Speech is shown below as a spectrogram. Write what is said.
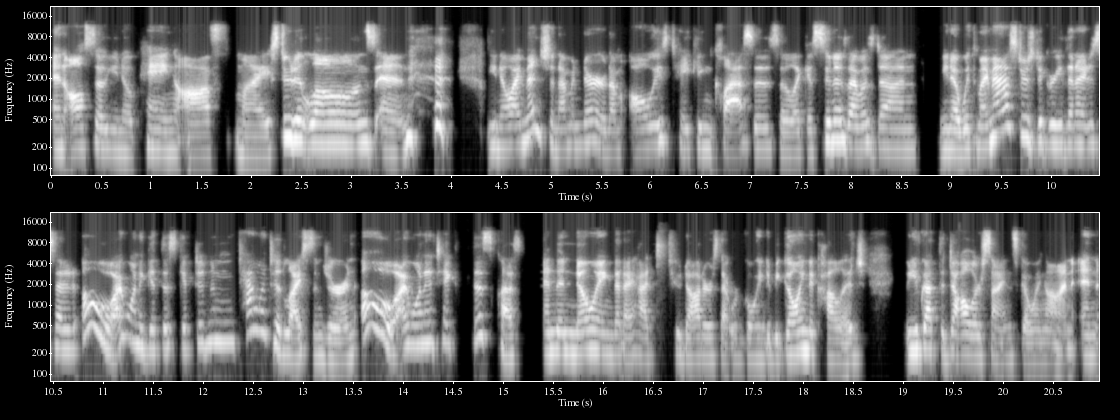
and also, you know, paying off my student loans. And, you know, I mentioned I'm a nerd, I'm always taking classes. So, like, as soon as I was done you know, with my master's degree, then I decided, oh, I want to get this gifted and talented licensure. And oh, I want to take this class. And then knowing that I had two daughters that were going to be going to college, you've got the dollar signs going on. And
